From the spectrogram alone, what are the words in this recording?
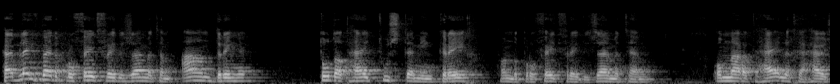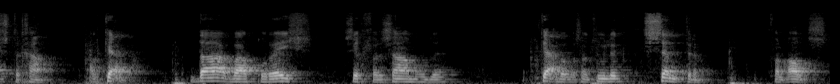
Hij bleef bij de profeet vrede zijn met hem aandringen totdat hij toestemming kreeg van de profeet vrede zij met hem om naar het heilige huis te gaan, Al-Kaaba. Daar waar Quraysh zich verzamelde. Kaaba was natuurlijk het centrum van alles.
